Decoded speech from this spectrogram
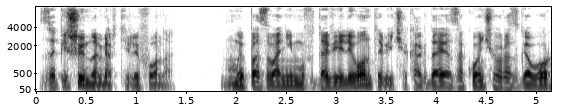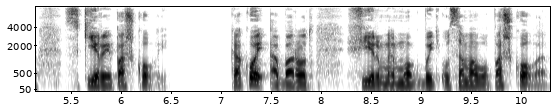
Запиши номер телефона. Мы позвоним вдове Леонтовича, когда я закончу разговор с Кирой Пашковой. Какой оборот фирмы мог быть у самого Пашкова?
